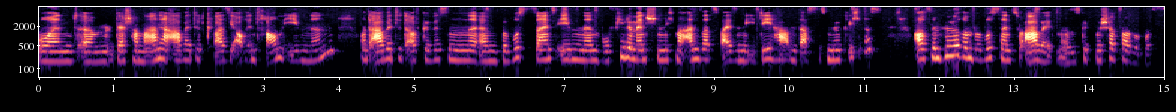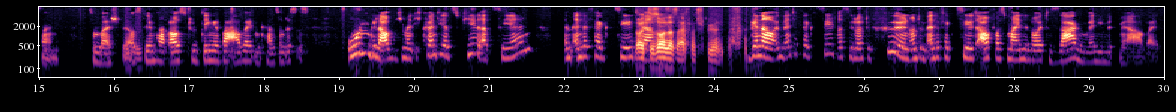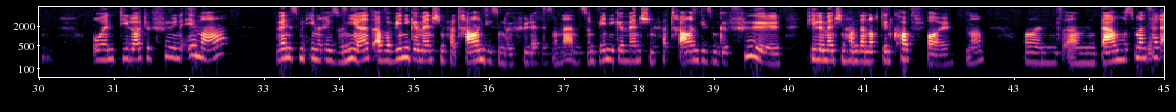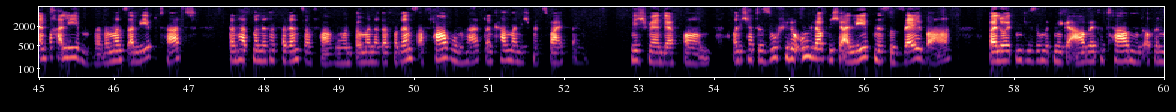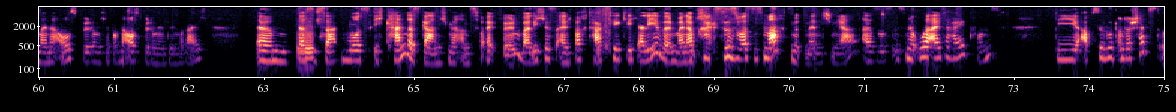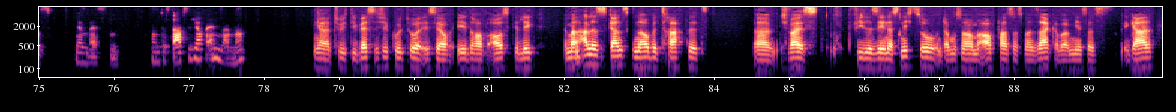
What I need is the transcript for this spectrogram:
Und ähm, der Schamane arbeitet quasi auch in Traumebenen und arbeitet auf gewissen ähm, Bewusstseinsebenen, wo viele Menschen nicht mal ansatzweise eine Idee haben, dass es möglich ist, aus einem höheren Bewusstsein zu arbeiten. Also es gibt ein Schöpferbewusstsein zum Beispiel, aus mhm. dem heraus du Dinge bearbeiten kannst. Und es ist unglaublich. Ich meine, ich könnte jetzt viel erzählen. Im Endeffekt zählt. Leute ja, sollen das einfach spüren. Genau, im Endeffekt zählt, was die Leute fühlen und im Endeffekt zählt auch, was meine Leute sagen, wenn die mit mir arbeiten. Und die Leute fühlen immer, wenn es mit ihnen resoniert, aber wenige Menschen vertrauen diesem Gefühl der Resonanz und wenige Menschen vertrauen diesem Gefühl. Viele Menschen haben dann noch den Kopf voll. Ne? Und ähm, da muss man es halt einfach erleben, weil wenn man es erlebt hat, dann hat man eine Referenzerfahrung. Und wenn man eine Referenzerfahrung hat, dann kann man nicht mehr zweifeln. Nicht mehr in der Form. Und ich hatte so viele unglaubliche Erlebnisse selber bei Leuten, die so mit mir gearbeitet haben und auch in meiner Ausbildung. Ich habe auch eine Ausbildung in dem Bereich ähm, dass mhm. ich sagen muss, ich kann das gar nicht mehr anzweifeln, weil ich es einfach tagtäglich erlebe in meiner Praxis, was es macht mit Menschen, ja. Also es ist eine uralte Heilkunst, die absolut unterschätzt ist hier im Westen. Und das darf sich auch ändern, ne? Ja, natürlich, die westliche Kultur ist ja auch eh darauf ausgelegt. Wenn man alles ganz genau betrachtet, äh, ich weiß, viele sehen das nicht so und da muss man auch mal aufpassen, was man sagt, aber mir ist das egal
